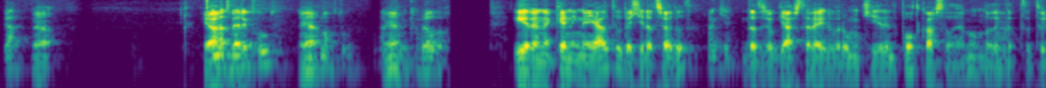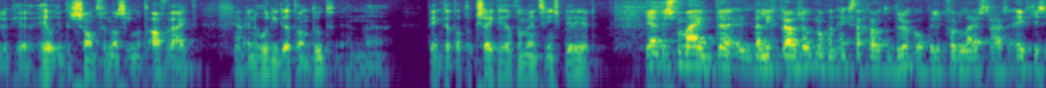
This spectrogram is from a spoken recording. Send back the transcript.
Ja. ja. En Ja, dat werkt goed, tot Ja. nog toe. Ja, dat vind ik geweldig. Eer en erkenning naar jou toe dat je dat zo doet. Dank je. Dat is ook juist de reden waarom ik je hier in de podcast wil hebben. Omdat ik dat natuurlijk eh, heel interessant vind als iemand afwijkt. Ja. En hoe die dat dan doet. En eh, Ik denk dat dat ook zeker heel veel mensen inspireert. Ja, het is voor mij, de- daar ligt trouwens ook nog een extra grote druk op, wil ik voor de luisteraars eventjes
